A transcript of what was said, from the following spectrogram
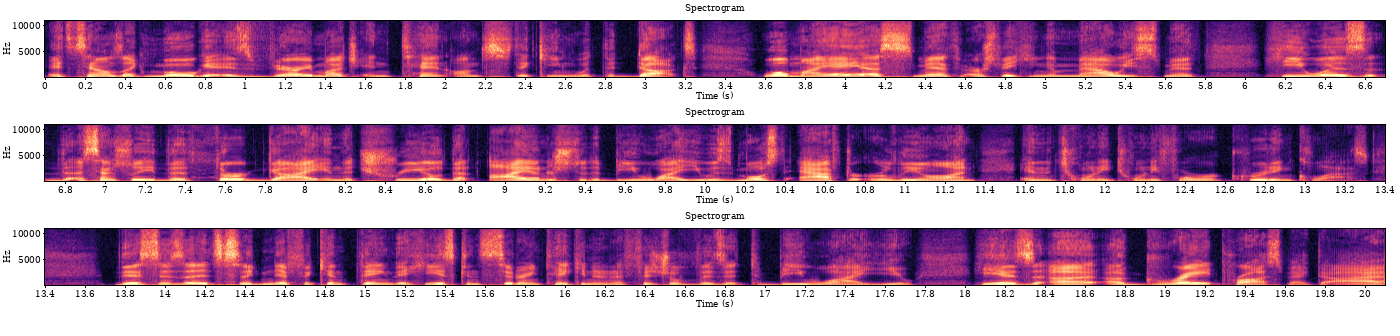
It sounds like Moga is very much intent on sticking with the Ducks. Well, Maia Smith, or speaking of Maui Smith, he was essentially the third guy in the trio that I understood the BYU was most after early on in the 2024 recruiting class. This is a significant thing that he is considering taking an official visit to BYU. He is a, a great prospect. I,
